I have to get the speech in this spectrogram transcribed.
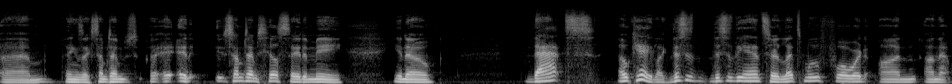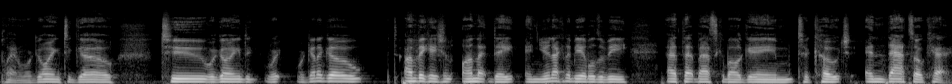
um, things. Like sometimes, it, it, sometimes he'll say to me, you know, that's okay like this is this is the answer let's move forward on on that plan we're going to go to we're going to we're, we're going to go on vacation on that date and you're not going to be able to be at that basketball game to coach and that's okay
